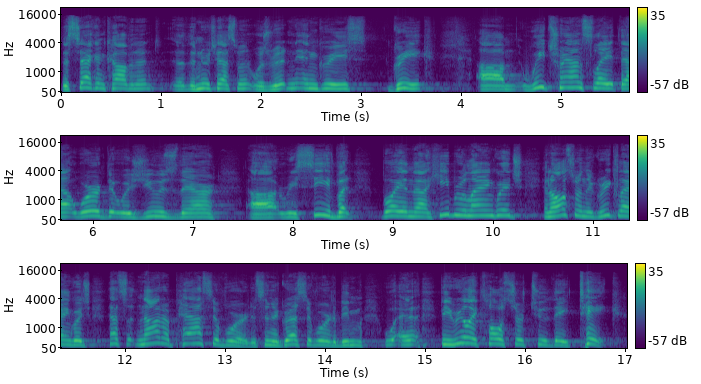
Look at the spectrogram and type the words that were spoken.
The second covenant, uh, the New Testament, was written in Greece, Greek, um, we translate that word that was used there, uh, receive. But boy, in the Hebrew language and also in the Greek language, that's not a passive word, it's an aggressive word. to be, be really closer to they take.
